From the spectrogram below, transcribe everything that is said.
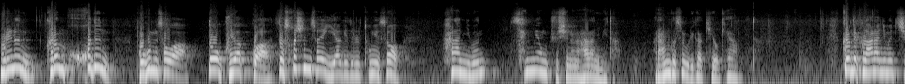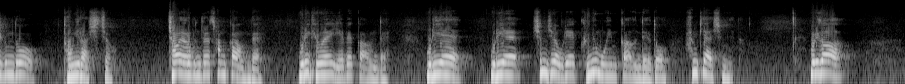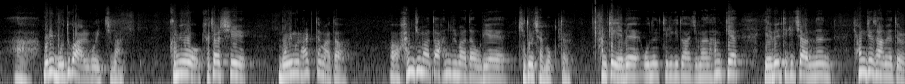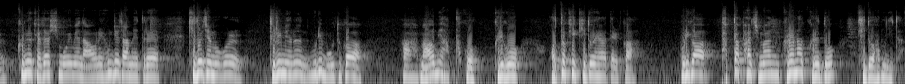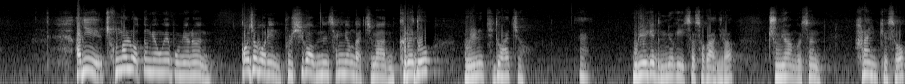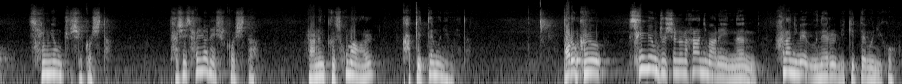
우리는 그런 모든 복음서와 또 구약과 또 서신서의 이야기들을 통해서 하나님은 생명 주시는 하나님이다. 라는 것을 우리가 기억해야 합니다. 그런데 그 하나님은 지금도 동일하시죠. 저와 여러분들의 삶 가운데, 우리 교회 예배 가운데, 우리의, 우리의, 심지어 우리의 금요 모임 가운데도 함께 하십니다. 우리가, 아, 우리 모두가 알고 있지만, 금요 겨자씨 모임을 할 때마다 어, 한 주마다 한 주마다 우리의 기도 제목들 함께 예배 오늘 드리기도 하지만 함께 예배 드리지 않는 형제 자매들 금요 겨자씨 모임에 나오는 형제 자매들의 기도 제목을 들으면은 우리 모두가 아, 마음이 아프고 그리고 어떻게 기도해야 될까 우리가 답답하지만 그러나 그래도 기도합니다. 아니 정말로 어떤 경우에 보면은 꺼져버린 불씨가 없는 생명 같지만 그래도 우리는 기도하죠. 예. 우리에게 능력이 있어서가 아니라 중요한 것은 하나님께서 생명 주실 것이다. 다시 살려내실 것이다. 라는 그 소망을 갖기 때문입니다. 바로 그 생명 주시는 하나님 안에 있는 하나님의 은혜를 믿기 때문이고,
